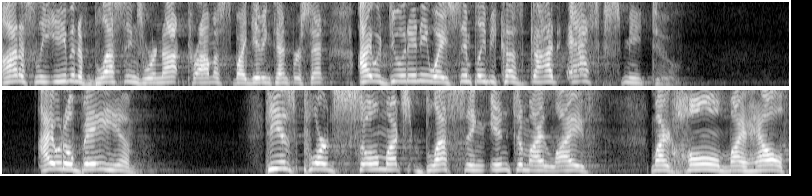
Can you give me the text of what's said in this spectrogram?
Honestly, even if blessings were not promised by giving 10%, I would do it anyway simply because God asks me to. I would obey him. He has poured so much blessing into my life, my home, my health,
